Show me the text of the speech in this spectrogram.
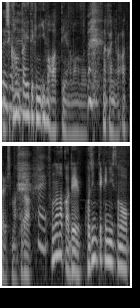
ね。時間帯的に今はっていうようなものも中にはあったりしますが、はい。その中で個人的にその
